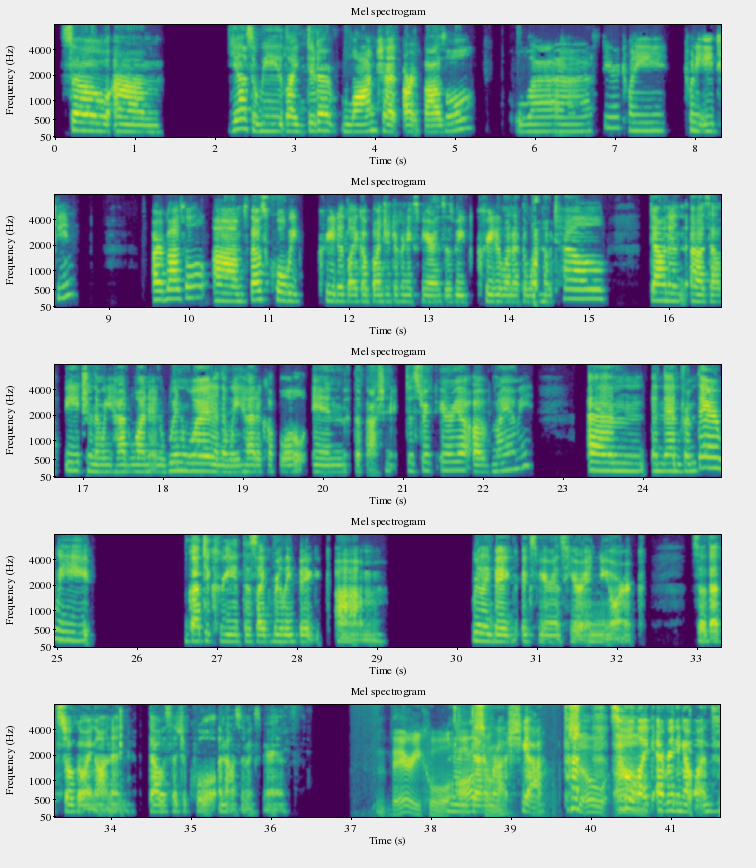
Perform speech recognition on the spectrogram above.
So um, yeah, so we like did a launch at Art Basel last year, 20, 2018. Art Basel. Um, so that was cool. We created like a bunch of different experiences. We created one at the One Hotel down in uh, South Beach, and then we had one in Wynwood, and then we had a couple in the Fashion District area of Miami. And and then from there we got to create this like really big um really big experience here in New York. So that's still going on and that was such a cool and awesome experience. Very cool. And awesome. Denim Rush, yeah. So so um, like everything at once.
